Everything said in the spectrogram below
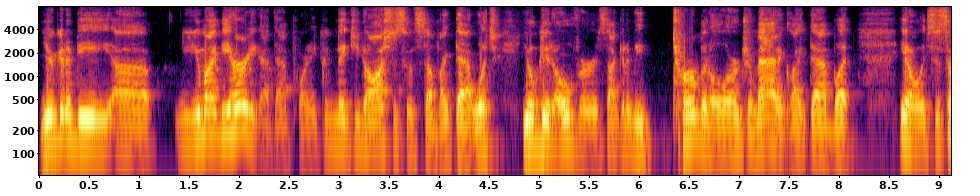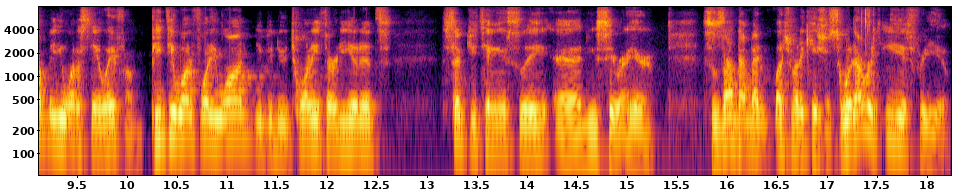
you're going to be, uh, you might be hurting at that point. It could make you nauseous and stuff like that, which you'll get over. It's not going to be terminal or dramatic like that, but you know, it's just something you want to stay away from. PT 141, you can do 20, 30 units subcutaneously, and you see right here. So it's not that much medication. So whatever is easiest for you.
